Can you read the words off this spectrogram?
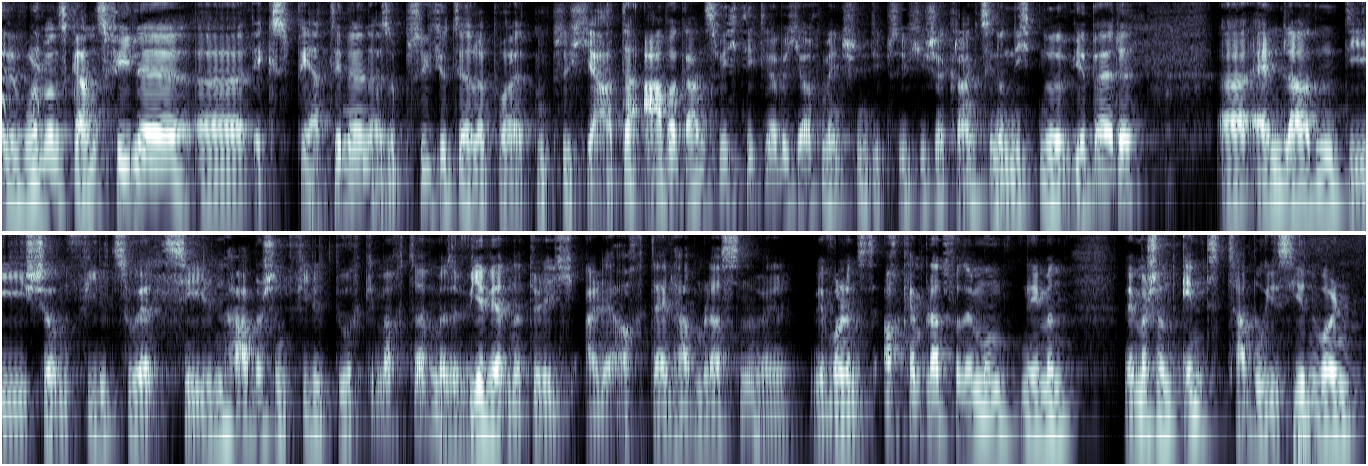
deshalb wollen wir uns ganz viele äh, Expertinnen, also Psychotherapeuten, Psychiater, aber ganz wichtig, glaube ich, auch Menschen, die psychisch erkrankt sind und nicht nur wir beide, äh, einladen, die schon viel zu erzählen haben, schon viel durchgemacht haben. Also wir werden natürlich alle auch teilhaben lassen, weil wir wollen uns auch kein Blatt vor den Mund nehmen. Wenn wir schon enttabuisieren wollen,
